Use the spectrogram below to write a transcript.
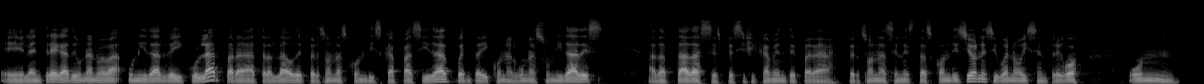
eh, la entrega de una nueva unidad vehicular para traslado de personas con discapacidad. Cuenta ahí con algunas unidades adaptadas específicamente para personas en estas condiciones. Y bueno, hoy se entregó un,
